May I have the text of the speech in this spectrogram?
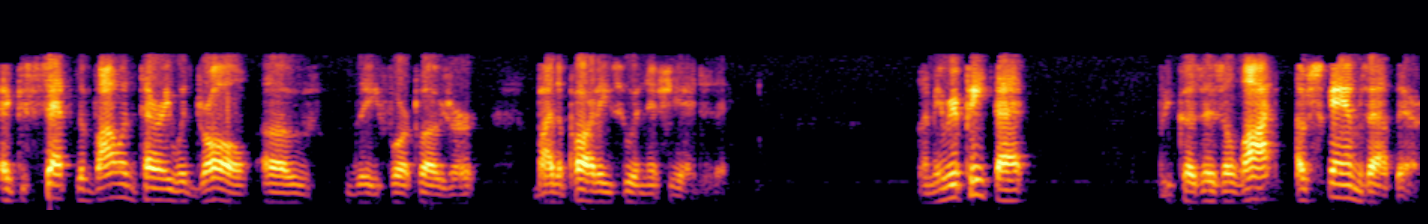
except the voluntary withdrawal of the foreclosure by the parties who initiated it. Let me repeat that because there's a lot of scams out there.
